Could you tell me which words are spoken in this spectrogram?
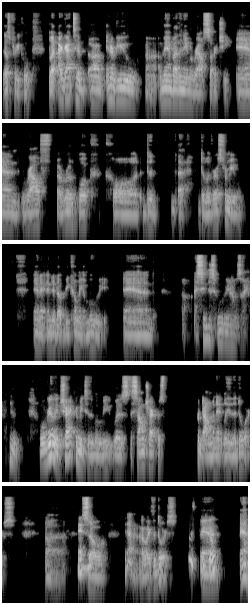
that was pretty cool. But I got to um, interview uh, a man by the name of Ralph Sarchie, and Ralph uh, wrote a book called "De- uh, "Deliver Us from Evil," and it ended up becoming a movie. And uh, I seen this movie, and I was like, hmm. What really attracted me to the movie was the soundtrack was predominantly The Doors. Uh, Yeah, so yeah, I like The Doors and cool. yeah,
